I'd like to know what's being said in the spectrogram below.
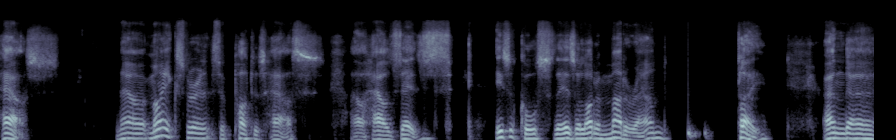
house. Now, my experience of potter's house, our houses, is, of course, there's a lot of mud around, clay, and uh,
